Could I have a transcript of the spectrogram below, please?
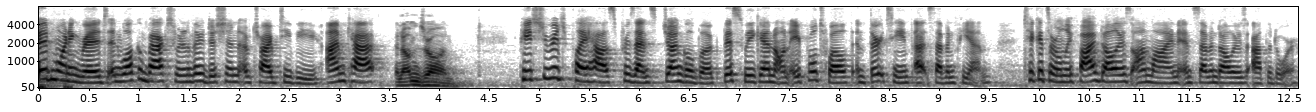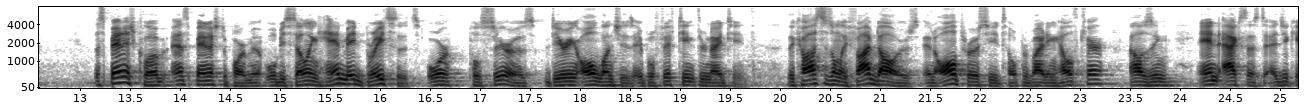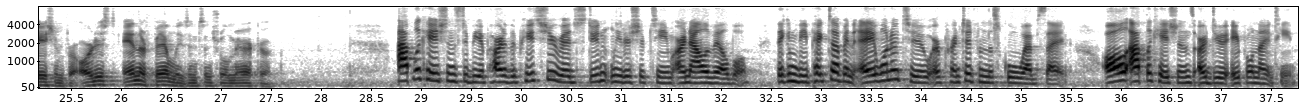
Good morning, Ridge, and welcome back to another edition of Tribe TV. I'm Kat. And I'm John. Peachtree Ridge Playhouse presents Jungle Book this weekend on April 12th and 13th at 7 p.m. Tickets are only $5 online and $7 at the door. The Spanish Club and Spanish Department will be selling handmade bracelets or pulseras during all lunches April 15th through 19th. The cost is only $5 and all proceeds help providing health care, housing, and access to education for artists and their families in Central America. Applications to be a part of the Peachtree Ridge Student Leadership Team are now available. They can be picked up in A102 or printed from the school website. All applications are due April 19th.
